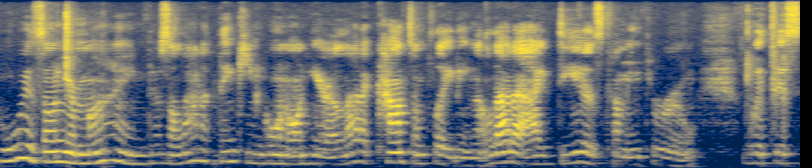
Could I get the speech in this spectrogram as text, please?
Who is on your mind? There's a lot of thinking going on here, a lot of contemplating, a lot of ideas coming through with this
